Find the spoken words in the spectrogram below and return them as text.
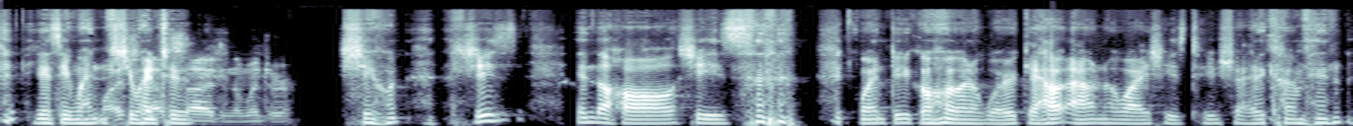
because he went. Why she went to. outside in the winter? She she's in the hall. She's went to go on a workout. I don't know why she's too shy to come in.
